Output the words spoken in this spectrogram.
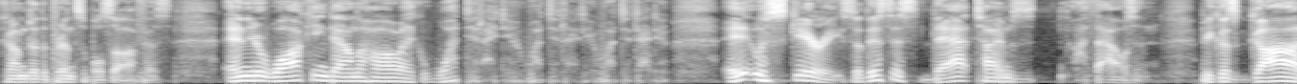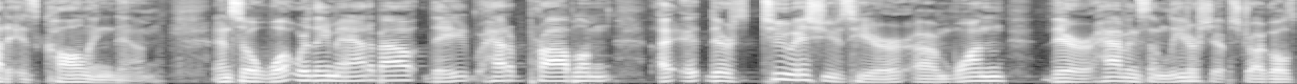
come to the principal's office. And you're walking down the hall like, what did I do? What did I do? What did I do? It was scary. So this is that times a thousand because God is calling them. And so, what were they mad about? They had a problem. I, it, there's two issues here. Um, one, they're having some leadership struggles,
